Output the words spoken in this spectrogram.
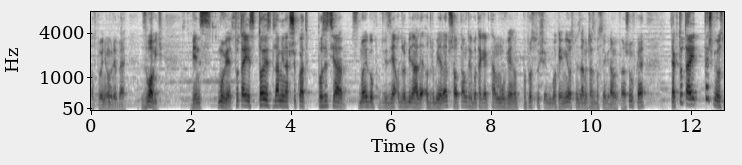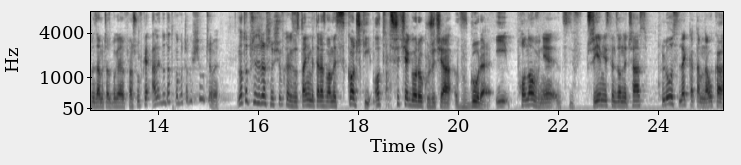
odpowiednią rybę złowić. Więc mówię, tutaj jest, to jest dla mnie na przykład pozycja z mojego punktu widzenia odrobinę, le, odrobinę lepsza od tamtych, bo tak jak tam mówię, no po prostu się, okej, miło spędzamy czas, bo sobie gramy w planszówkę. Tak tutaj też miło spędzamy czas, bo gramy w planszówkę, ale dodatkowo czegoś się uczymy. No to przy zręcznościówkach zostaniemy, teraz mamy skoczki od trzeciego roku życia w górę i ponownie przyjemnie spędzony czas plus lekka tam nauka.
